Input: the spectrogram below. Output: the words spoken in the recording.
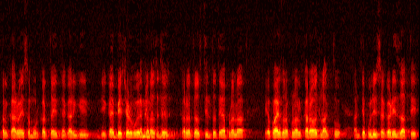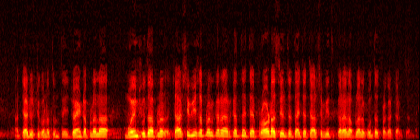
कारवाई समोर करता येत नाही कारण की जे काही भेसळ वगैरे करत असतील करत असतील तर ते आपल्याला एफ आय आर आपल्याला करावाच लागतो आणि ते पोलिसाकडे जाते. आणि त्या दृष्टिकोनातून ते जॉईंट आपल्याला मोहीम सुद्धा आपल्याला चारशे वीस आपल्याला करायला हरकत नाही. त्या फ्रॉड असेल तर त्याच्या चारशे वीस करायला आपल्याला कोणत्याच प्रकारची अडचण नाही.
